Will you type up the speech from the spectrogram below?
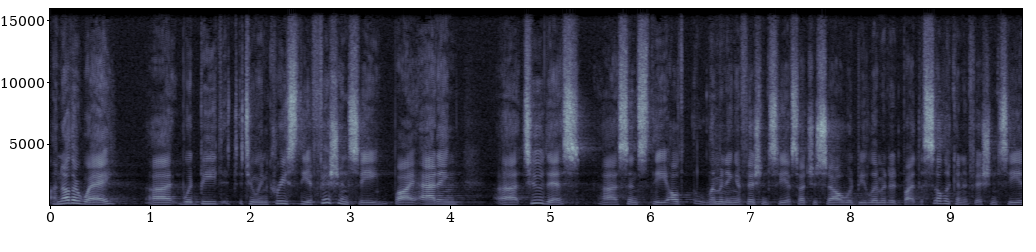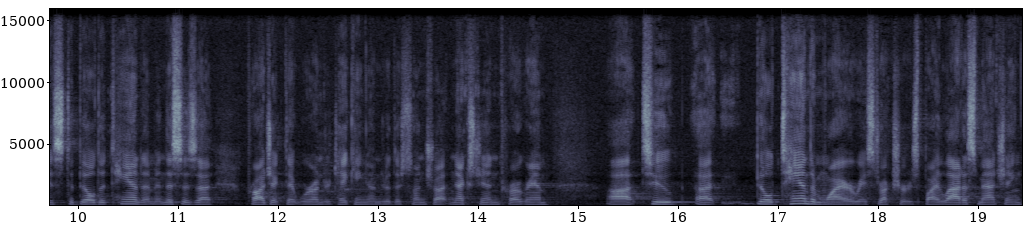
Another way uh, would be to increase the efficiency by adding uh, to this, uh, since the limiting efficiency of such a cell would be limited by the silicon efficiency, is to build a tandem. And this is a project that we're undertaking under the Sunshot NextGen program uh, to uh, build tandem wire array structures by lattice matching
